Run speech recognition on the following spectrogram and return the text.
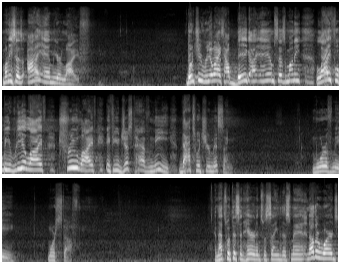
Money says, I am your life. Don't you realize how big I am, says money? Life will be real life, true life, if you just have me. That's what you're missing. More of me, more stuff. And that's what this inheritance was saying to this man. In other words,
